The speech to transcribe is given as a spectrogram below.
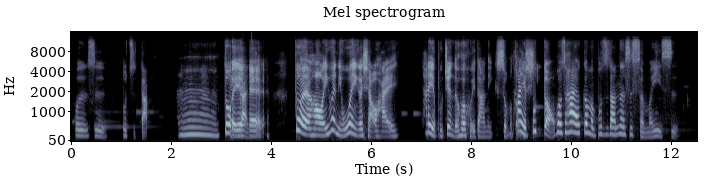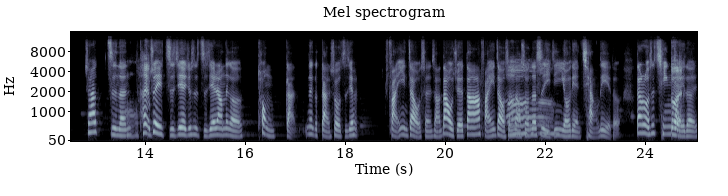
或者是不知道。嗯，对耶，对哈，因为你问一个小孩。他也不见得会回答你什么，他也不懂，或者他根本不知道那是什么意思，所以他只能，他也最直接的就是直接让那个痛感、那个感受直接反映在我身上。但我觉得，当他反映在我身上的时候，那是已经有点强烈的。但如果是轻微的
